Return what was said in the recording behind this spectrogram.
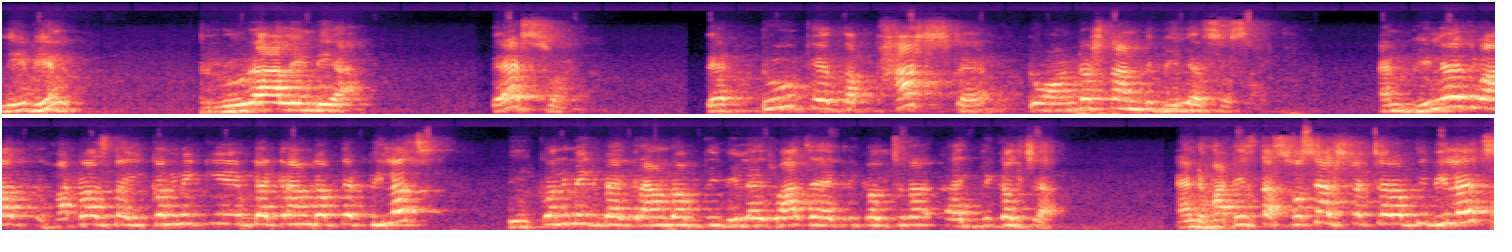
live in rural India. That's why they took the first step to understand the village society. And village was, what was the economic background of that village? The economic background of the village was agriculture. agriculture. And what is the social structure of the village?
